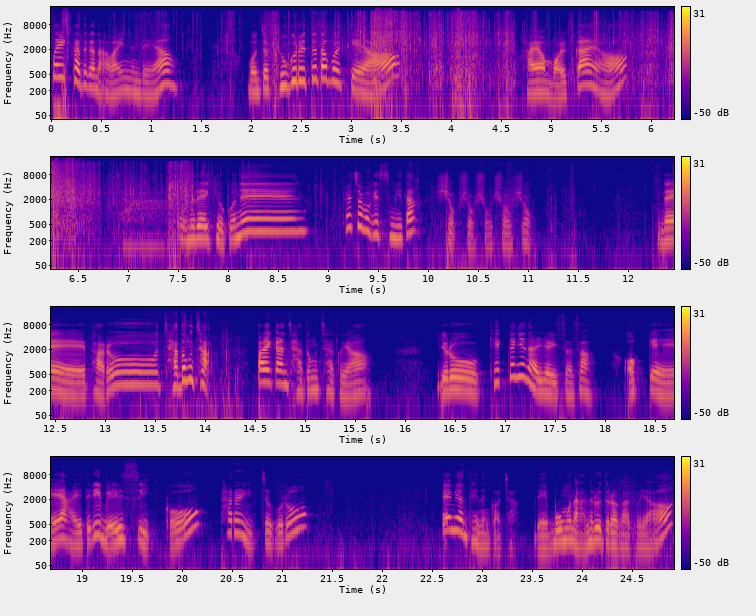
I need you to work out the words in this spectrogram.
플레이 카드가 나와 있는데요. 먼저 교구를 뜯어볼게요. 과연 뭘까요? 자, 오늘의 교구는 펼쳐보겠습니다. 슉슉슉슉슉. 네, 바로 자동차. 빨간 자동차고요. 이렇게 끈이 달려 있어서 어깨에 아이들이 멜 수 있고 팔을 이쪽으로 빼면 되는 거죠. 네, 몸은 안으로 들어가고요.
